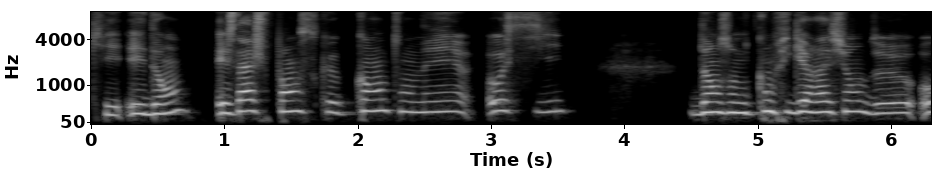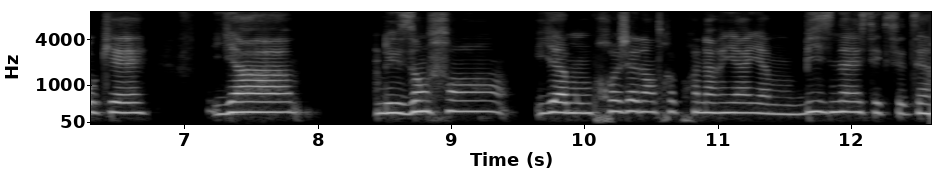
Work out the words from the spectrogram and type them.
qui est aidant. Et ça, je pense que quand on est aussi dans une configuration de, OK, il y a les enfants, il y a mon projet d'entrepreneuriat, il y a mon business, etc.,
